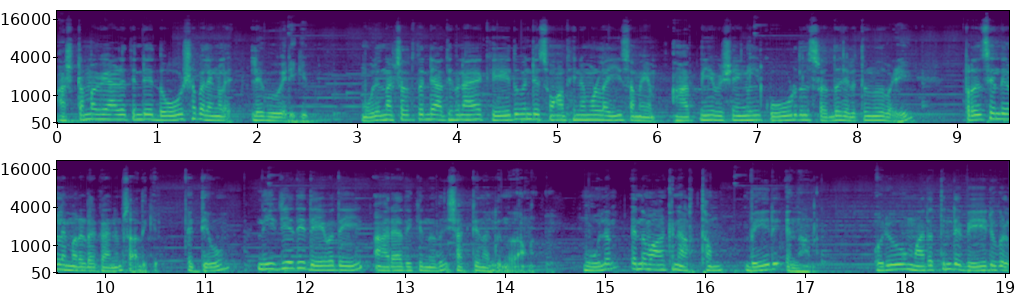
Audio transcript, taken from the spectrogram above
അഷ്ടമവ്യാഴത്തിന്റെ ദോഷഫലങ്ങളെ ലഘൂകരിക്കും. മൂലനക്ഷത്രത്തിന്റെ അധിപനായ കേതുവിന്റെ സ്വാധീനമുള്ള ഈ സമയം ആത്മീയ വിഷയങ്ങളിൽ കൂടുതൽ ശ്രദ്ധ ചെലുത്തുന്നത് വഴി പ്രതിസന്ധികളെ മറികടക്കാനും സാധിക്കും. നിത്യവും നിര്യതി ദേവതയെ ആരാധിക്കുന്നത് ശക്തി നൽകുന്നതാണ്. മൂലം എന്ന വാക്കിന് അർത്ഥം വേര് എന്നാണ്. ഒരു മരത്തിന്റെ വേരുകൾ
